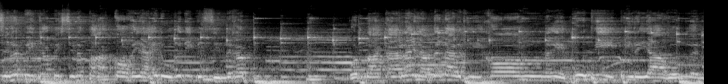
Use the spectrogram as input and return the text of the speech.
ศิลปินก็มีศิลปะกองขยายให้ดูก็ดีเป็นศิลป์นะครับ บทบาทการไล่นำด้านหน้าเวทีกองนางเอกผู้พี่พีรยาหัวเงิน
